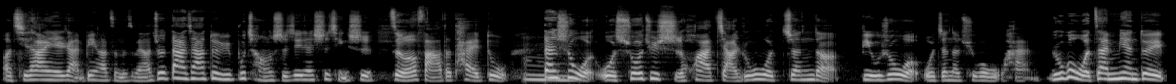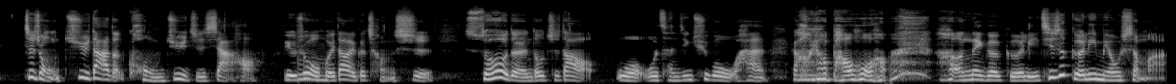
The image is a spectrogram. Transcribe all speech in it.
呃其他人也染病啊，怎么怎么样？就是大家对于不诚实这件事情是责罚的态度。嗯、但是我我说句实话，假如我真的，比如说我我真的去过武汉，如果我在面对这种巨大的恐惧之下，哈，比如说我回到一个城市，嗯、所有的人都知道。我我曾经去过武汉，然后要把我、呃、那个隔离。其实隔离没有什么，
